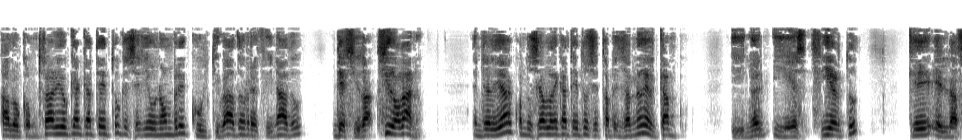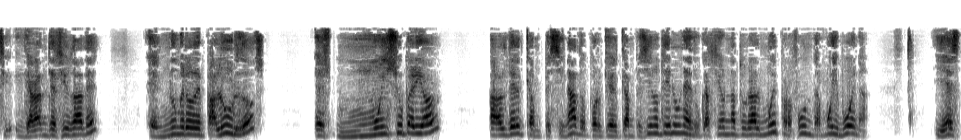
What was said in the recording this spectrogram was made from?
a lo contrario que a Cateto, que sería un hombre cultivado, refinado, de ciudad, ciudadano. En realidad, cuando se habla de Cateto, se está pensando en el campo. Y, no es, y es cierto que en las grandes ciudades el número de palurdos es muy superior al del campesinado, porque el campesino tiene una educación natural muy profunda, muy buena, y es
